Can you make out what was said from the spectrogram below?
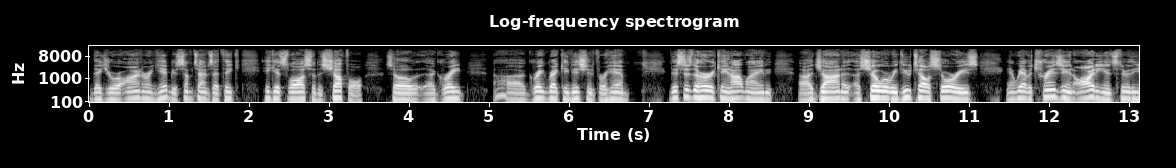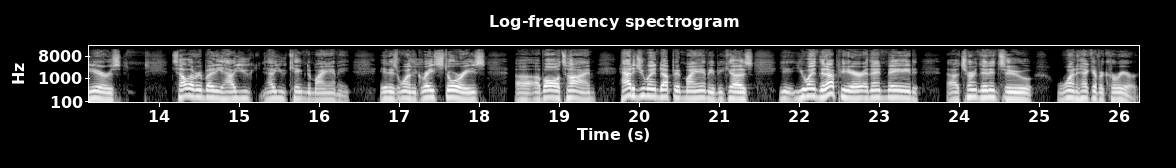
that you were honoring him because sometimes I think he gets lost in the shuffle. So a great, uh, great recognition for him. This is the Hurricane Hotline, uh, John, a show where we do tell stories, and we have a transient audience through the years. Tell everybody how you how you came to Miami. It is one of the great stories uh, of all time. How did you end up in Miami? Because you, you ended up here and then made uh, turned it into one heck of a career.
